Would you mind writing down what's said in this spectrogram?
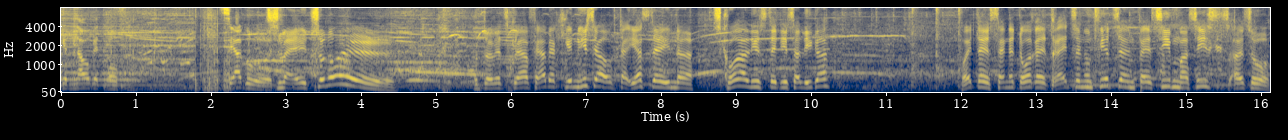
genau getroffen. Sehr gut. 2 zu 0. Und da wird es ein Fairberg geben, ist ja auch der Erste in der Scorerliste dieser Liga. Heute ist seine Tore 13 und 14 bei 7 Assists, also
